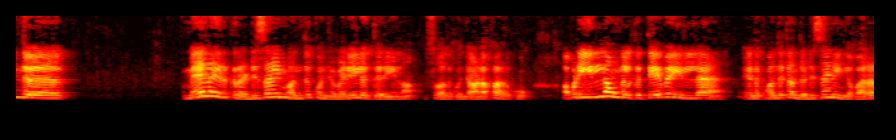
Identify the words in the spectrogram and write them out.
இந்த மேலே இருக்கிற டிசைன் வந்து கொஞ்சம் வெளியில் தெரியலாம். ஸோ அது கொஞ்சம் அழகாக இருக்கும். அப்படி இல்லை உங்களுக்கு தேவையில்லை எனக்கு வந்துட்டு அந்த டிசைன் இங்கே வர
